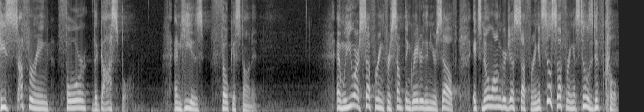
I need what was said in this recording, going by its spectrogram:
He's suffering for the gospel, and he is focused on it. And when you are suffering for something greater than yourself, it's no longer just suffering. It's still suffering, it still is difficult.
